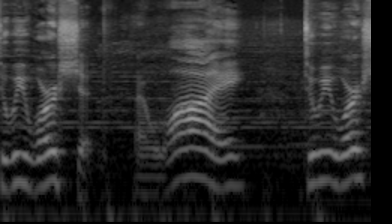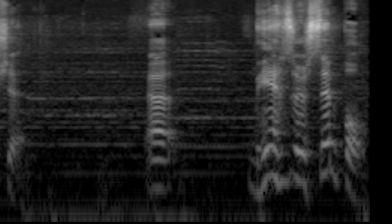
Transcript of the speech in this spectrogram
do we worship? Why do we worship? Uh, the answer is simple,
